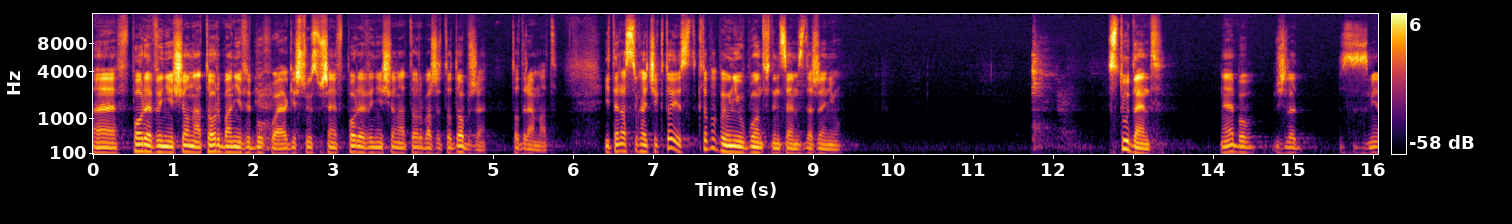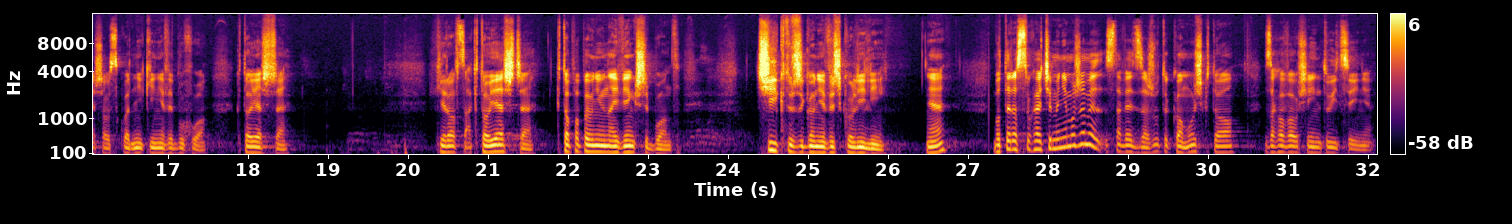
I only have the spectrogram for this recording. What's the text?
e, w porę wyniesiona torba nie wybuchła. Jak jeszcze usłyszałem w porę wyniesiona torba, że to dobrze, to dramat. I teraz słuchajcie, kto jest, kto popełnił błąd w tym całym zdarzeniu? Student, nie? bo źle zmieszał składniki i nie wybuchło. Kto jeszcze? Kierowca. Kto jeszcze? Kto popełnił największy błąd? Ci, którzy go nie wyszkolili. Nie? Bo teraz słuchajcie, my nie możemy stawiać zarzutu komuś, kto zachował się intuicyjnie.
